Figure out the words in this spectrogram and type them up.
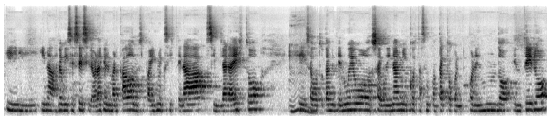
Y, y nada, es lo que dice Ceci, la verdad que en el mercado en nuestro país no existe nada similar a esto, mm. es algo totalmente nuevo, es algo dinámico, estás en contacto con, con el mundo entero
